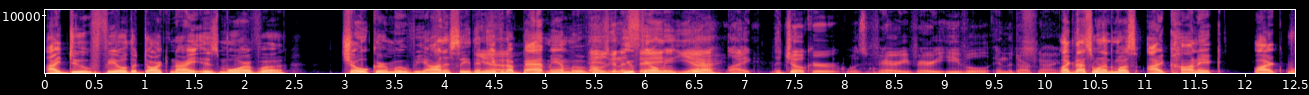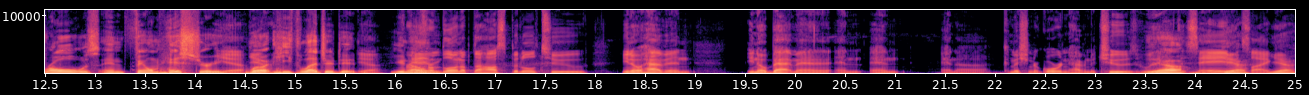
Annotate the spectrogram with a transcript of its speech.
I do feel the Dark Knight is more of a Joker movie, honestly, than Yeah. even a Batman movie. I was gonna you say, feel me? Yeah, Yeah. like the Joker was very, very evil in the Dark Knight. Like that's one of the most iconic like roles in film history. Yeah. What Yeah. Heath Ledger did. yeah, You from, know. from blowing up the hospital to you know having you know Batman and and and uh Commissioner Gordon having to choose who they have to save. Yeah, It's like yeah.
